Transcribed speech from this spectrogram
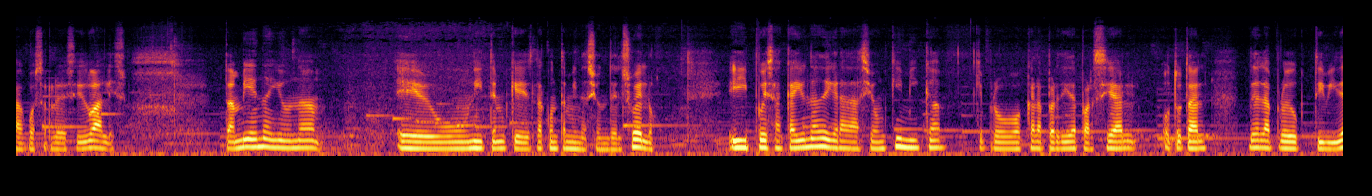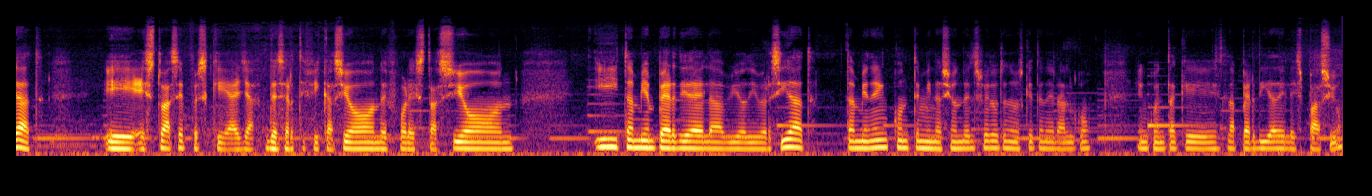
aguas, residuales. También hay una, eh, un ítem que es la contaminación del suelo. Y pues acá hay una degradación química que provoca la pérdida parcial o total de la productividad. Eh, esto hace pues que haya desertificación, deforestación y también pérdida de la biodiversidad. También en contaminación del suelo tenemos que tener algo en cuenta que es la pérdida del espacio,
